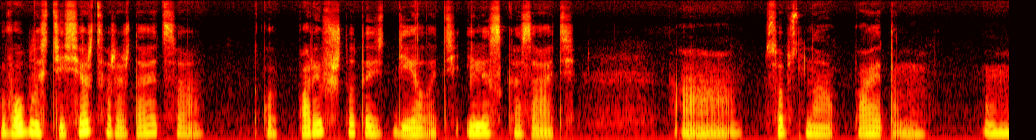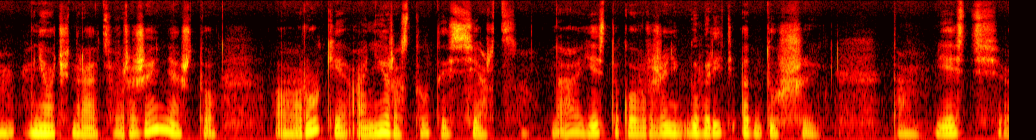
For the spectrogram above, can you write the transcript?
В области сердца рождается такой порыв что-то сделать или сказать. А, собственно, поэтому мне очень нравится выражение, что а, руки, они растут из сердца. Да? Есть такое выражение «говорить от души». Там есть э,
